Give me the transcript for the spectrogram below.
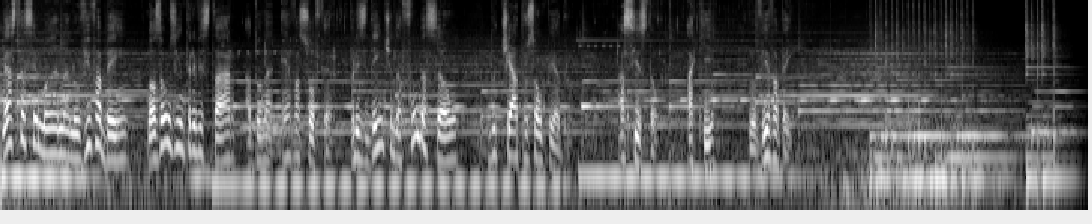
Nesta semana, no Viva Bem, nós vamos entrevistar a dona Eva Sofer, presidente da Fundação do Teatro São Pedro. Assistam aqui no Viva Bem.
